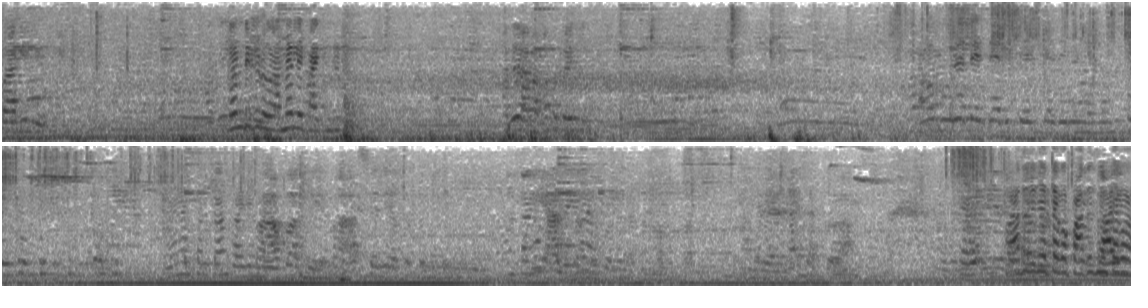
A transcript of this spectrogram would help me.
ಬಾಗಿಲು ಗಂಡಿಗಿಡು ಆಮೇಲೆ ಬಾಗಿಲು ಪಾದದಿಂದ ತಗೋ ಪಾದದಿಂದ ತಗೋ.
